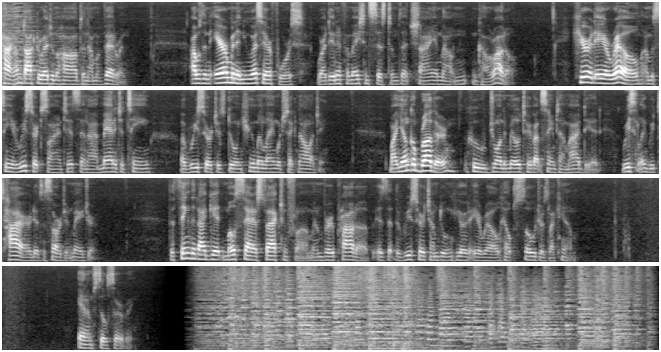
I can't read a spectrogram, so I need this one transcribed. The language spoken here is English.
Hi, I'm Dr. Reginald Hobbs and I'm a veteran. I was an airman in the U.S. Air Force where I did information systems at Cheyenne Mountain in Colorado. Here at ARL, I'm a senior research scientist and I manage a team of researchers doing human language technology. My younger brother, who joined the military about the same time I did, recently retired as a sergeant major. The thing that I get most satisfaction from, and I'm very proud of, is that the research I'm doing here at ARL helps soldiers like him. And I'm still serving.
